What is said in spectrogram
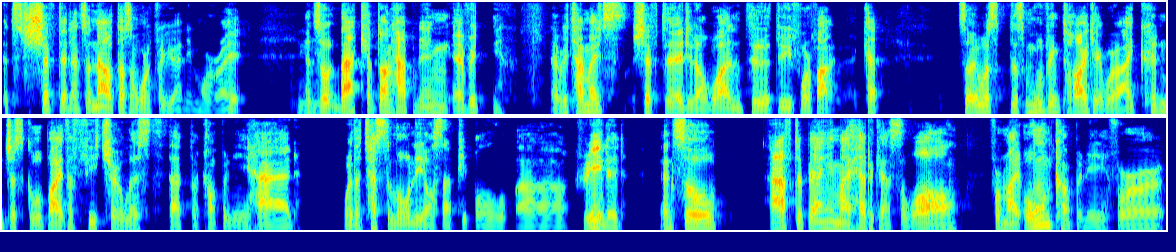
it's shifted, and so now it doesn't work for you anymore, right? Mm-hmm. And so that kept on happening every every time I shifted, you know, one, two, three, four, five. So it was this moving target where I couldn't just go by the feature list that the company had or the testimonials that people uh, created. And so after banging my head against the wall for my own company, for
